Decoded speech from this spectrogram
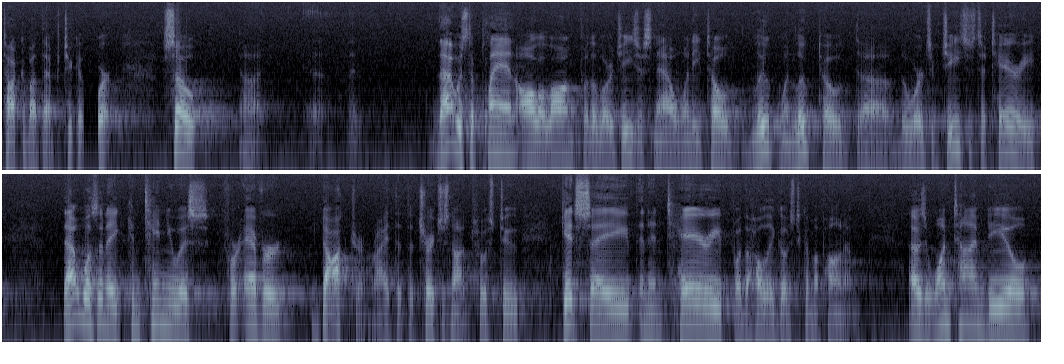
talk about that particular work. So uh, that was the plan all along for the Lord Jesus. Now, when he told Luke, when Luke told uh, the words of Jesus to tarry, that wasn't a continuous, forever doctrine, right? That the church is not supposed to get saved, and then tarry for the Holy Ghost to come upon them. That was a one time deal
